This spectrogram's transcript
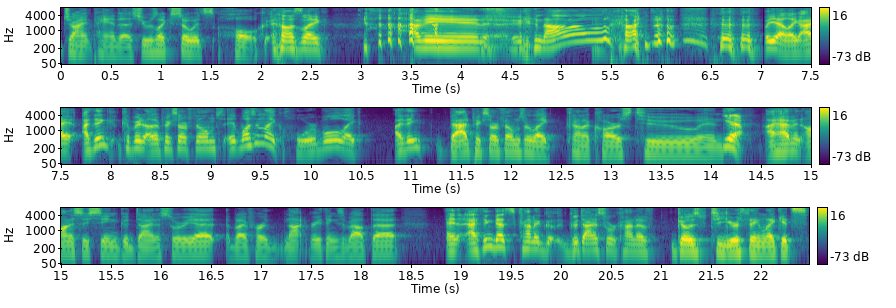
giant panda. She was like, so it's Hulk, and I was like. I mean, no, kind of. but yeah, like I, I think compared to other Pixar films, it wasn't like horrible. Like I think bad Pixar films are like kind of Cars 2 and Yeah. I haven't honestly seen Good Dinosaur yet, but I've heard not great things about that. And I think that's kind of Good Dinosaur kind of goes to your thing. Like it's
